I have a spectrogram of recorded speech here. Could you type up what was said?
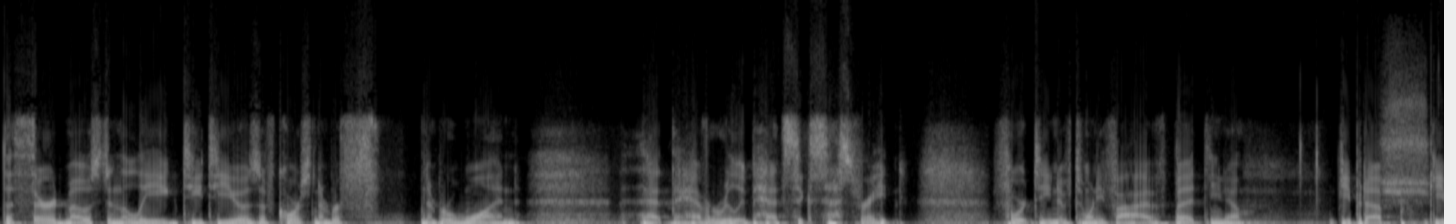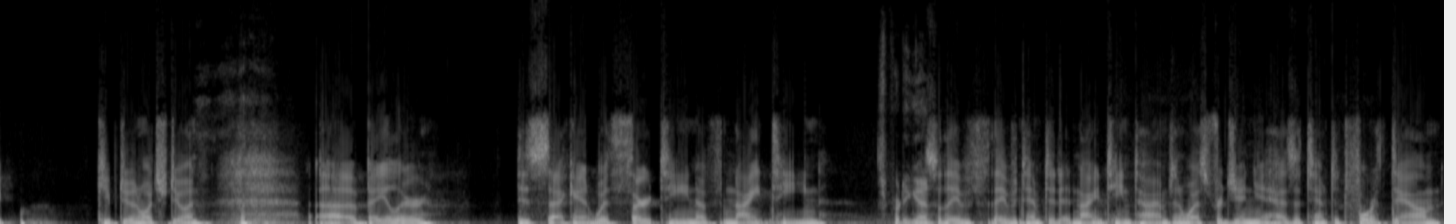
the third most in the league. TTU is of course number f- number one. That they have a really bad success rate, 14 of 25. But you know, keep it up, keep keep doing what you're doing. uh, Baylor is second with 13 of 19. it's pretty good. So they've they've attempted it 19 times, and West Virginia has attempted fourth down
